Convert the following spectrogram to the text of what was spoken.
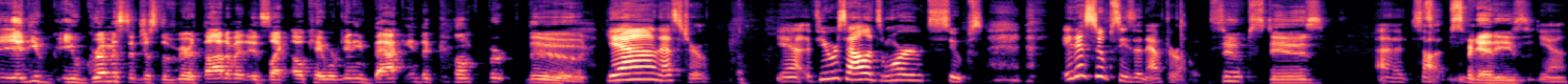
and you you grimaced at just the mere thought of it. It's like, okay, we're getting back into comfort food. yeah, that's true. Yeah, fewer salads, more soups. It is soup season after all. Soup, stews, Uh, so, spaghettis. Yeah,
